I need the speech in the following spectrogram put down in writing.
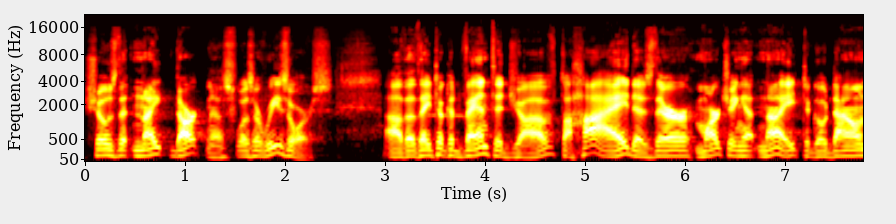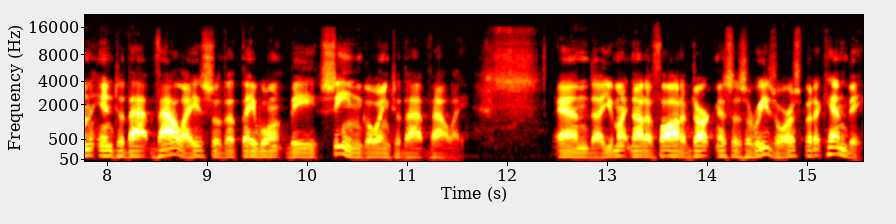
shows that night darkness was a resource. Uh, that they took advantage of to hide as they're marching at night to go down into that valley so that they won't be seen going to that valley. And uh, you might not have thought of darkness as a resource, but it can be.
